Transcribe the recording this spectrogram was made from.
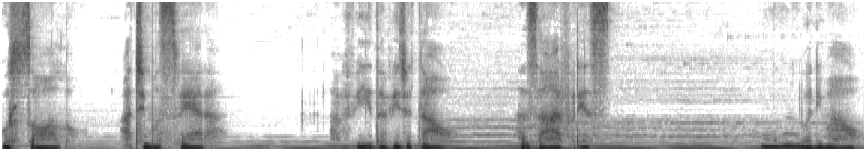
O solo, a atmosfera, vida vegetal, as árvores, o mundo animal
